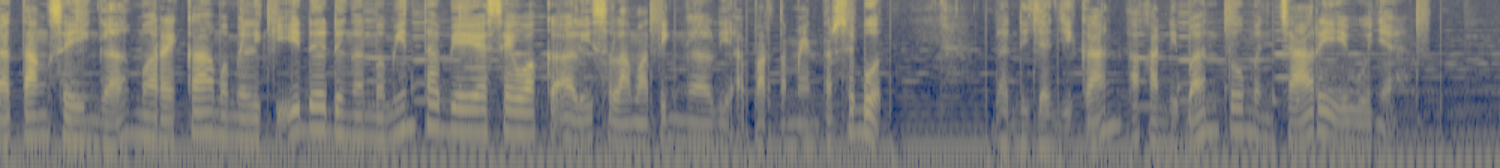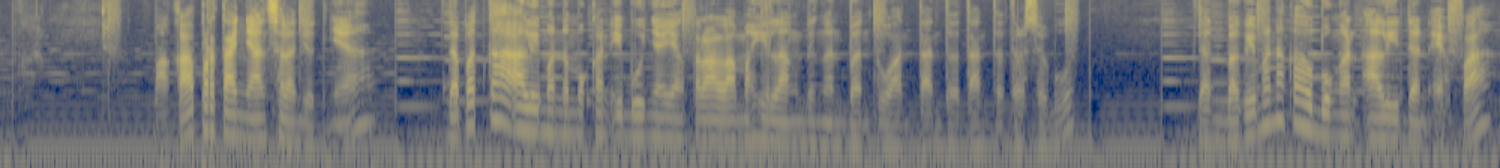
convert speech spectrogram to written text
datang sehingga mereka memiliki ide dengan meminta biaya sewa ke Ali selama tinggal di apartemen tersebut dan dijanjikan akan dibantu mencari ibunya. Maka pertanyaan selanjutnya, dapatkah Ali menemukan ibunya yang telah lama hilang dengan bantuan tante-tante tersebut? Dan bagaimanakah hubungan Ali dan Eva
